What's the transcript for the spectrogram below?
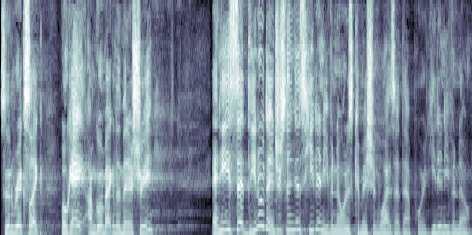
So then Rick's like, okay, I'm going back into the ministry. And he said, Do you know what the interesting thing is? He didn't even know what his commission was at that point. He didn't even know.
